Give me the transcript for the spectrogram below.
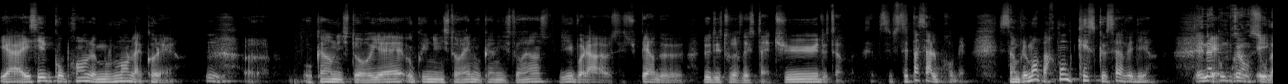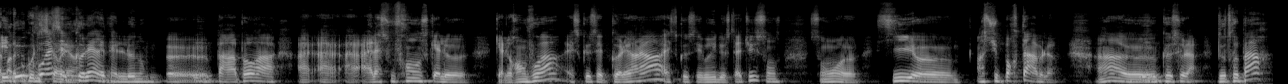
et à essayer de comprendre le mouvement de la colère. Mmh. Euh, aucun historien, aucune historienne, aucun historien se dit voilà, c'est super de, détruire des statues. De... C'est pas ça le problème. Simplement, par contre, qu'est-ce que ça veut dire? Il y a une incompréhension. Et, de quoi cette colère est-elle le nom euh, mm. par rapport à, à, la souffrance qu'elle qu'elle renvoie Est-ce que cette colère-là, est-ce que ces bris de statut sont, sont euh, si euh, insupportables hein, mm. que cela? D'autre part,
